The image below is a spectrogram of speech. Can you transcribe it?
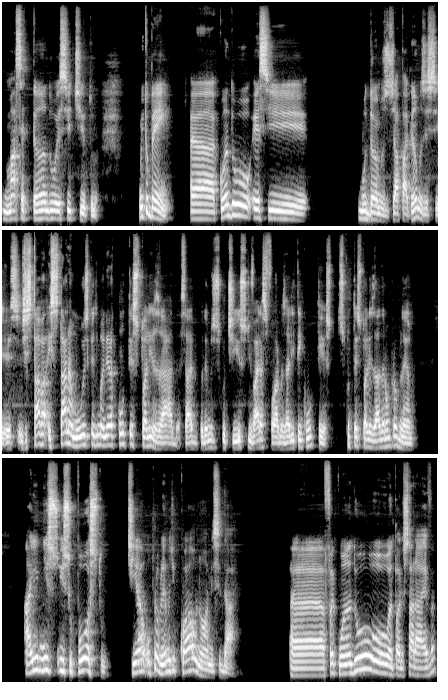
macetando esse título. Muito bem, uh, quando esse mudamos, já apagamos esse, esse estava está na música de maneira contextualizada, sabe? Podemos discutir isso de várias formas. Ali tem contexto. Descontextualizado era um problema. Aí nisso isso posto tinha o problema de qual nome se dá. Uh, foi quando o Antônio Saraiva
